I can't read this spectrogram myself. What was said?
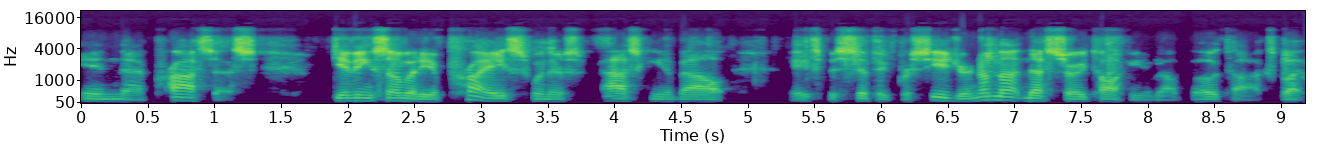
in that process. Giving somebody a price when they're asking about a specific procedure, and I'm not necessarily talking about Botox, but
